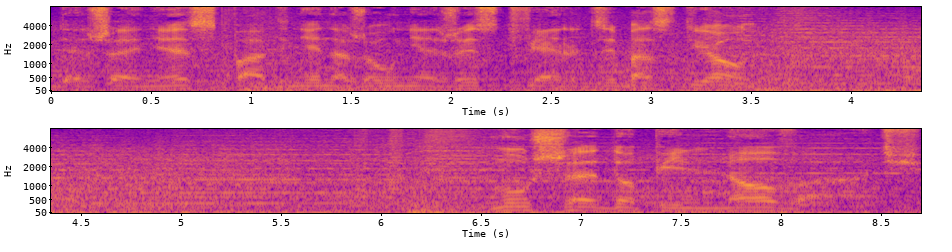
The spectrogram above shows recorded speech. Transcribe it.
uderzenie spadnie na żołnierzy z twierdzy Bastionu. Muszę dopilnować,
